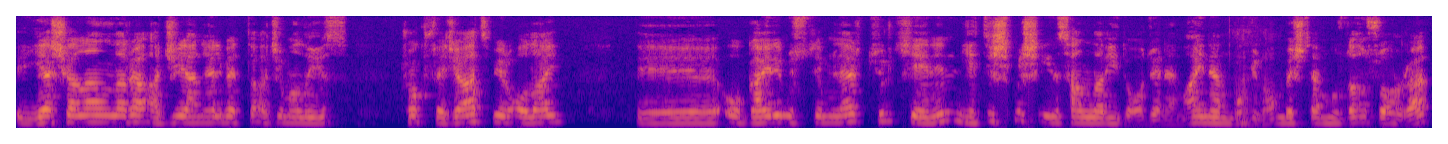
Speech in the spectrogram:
yaşananlara acıyan elbette acımalıyız. Çok fecaat bir olay. Ee, o gayrimüslimler Türkiye'nin yetişmiş insanlarıydı o dönem. Aynen bugün 15 Temmuz'dan sonra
